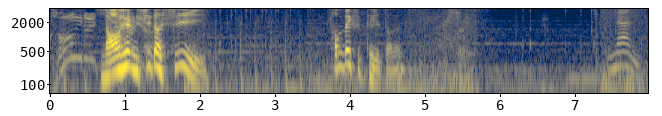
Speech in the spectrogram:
정의를 나햄 씨다 씨. 300스택 일단은. 난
